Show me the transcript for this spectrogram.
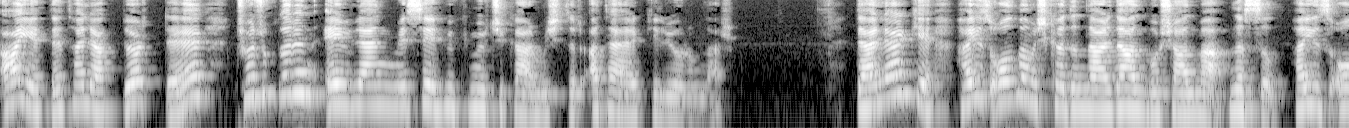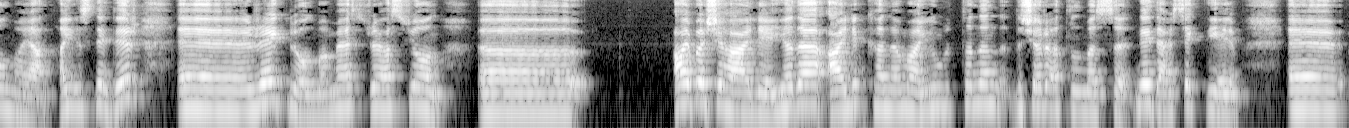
ayette Talak 4'te çocukların evlenmesi hükmü çıkarmıştır ataerkil yorumlar. Derler ki hayız olmamış kadınlardan boşanma nasıl? Hayız olmayan, hayız nedir? E, regl olma, menstruasyon, e, aybaşı hali ya da aylık kanama, yumurtanın dışarı atılması ne dersek diyelim. E,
